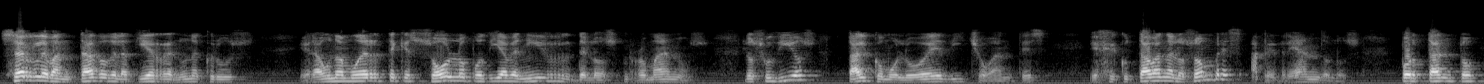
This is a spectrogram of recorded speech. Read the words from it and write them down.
Ser levantado de la tierra en una cruz era una muerte que sólo podía venir de los romanos. Los judíos, tal como lo he dicho antes, ejecutaban a los hombres apedreándolos. Por tanto,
